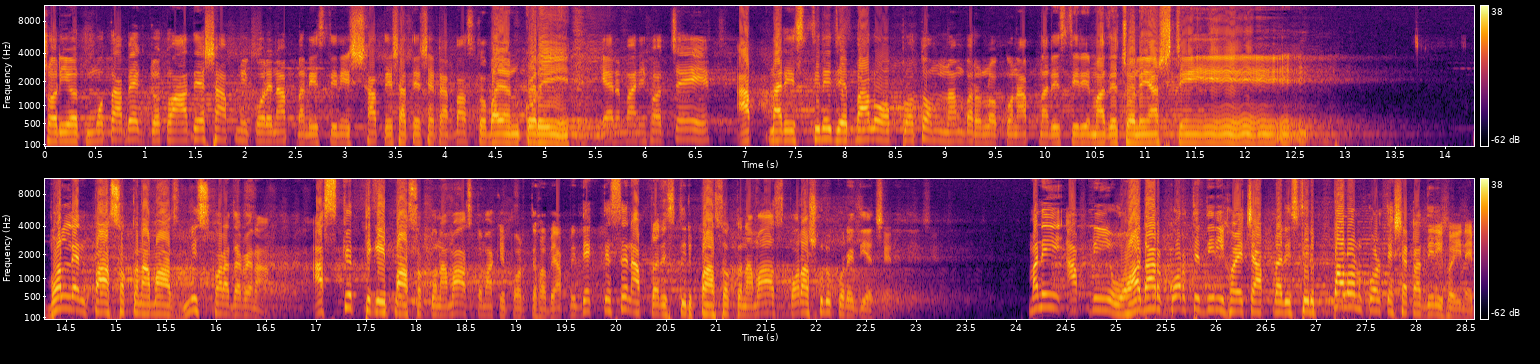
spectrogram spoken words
শরীয়ত মোতাবেক যত আদেশ আপনি করেন, আপনার স্ত্রীর সাথে সাথে সেটা বাস্তবায়ন করে। এর মানে হচ্ছে, আপনার স্ত্রী যে ভালো প্রথম নাম্বার লক্ষণ আপনার স্ত্রীর মাঝে চলে আসছে। বললেন, পাঁচ শক্ত নামাজ মিস করা যাবে না। আজকের থেকে এই পাঁচ শক্ত নামাজ তোমাকে পড়তে হবে। আপনি দেখতেছেন, আপনার স্ত্রীর পাঁচ শক্ত নামাজ পড়া শুরু করে দিয়েছেন মানে আপনি অর্ডার করতে দেরি হয়েছে, আপনার স্ত্রীর পালন করতে সেটা দেরি হয় নাই,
